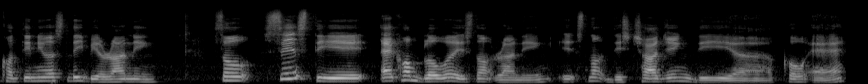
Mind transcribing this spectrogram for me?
continuously be running. So since the aircon blower is not running it's not discharging the uh, cold air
